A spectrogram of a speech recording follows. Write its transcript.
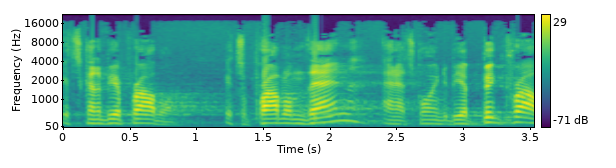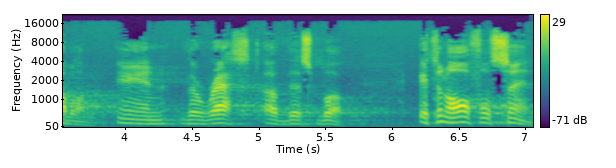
It's going to be a problem. It's a problem then, and it's going to be a big problem in the rest of this book. It's an awful sin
